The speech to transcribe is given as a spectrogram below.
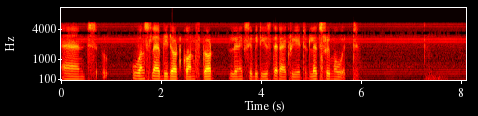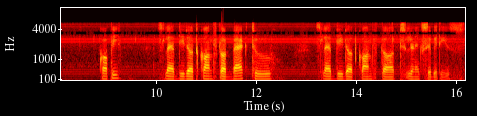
and one slapd.conf.linuxcbts that I created. Let's remove it. Copy. slapd.conf.back to slapd.conf.linuxcbts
